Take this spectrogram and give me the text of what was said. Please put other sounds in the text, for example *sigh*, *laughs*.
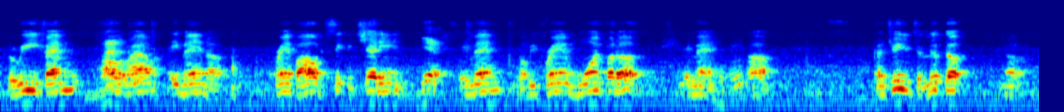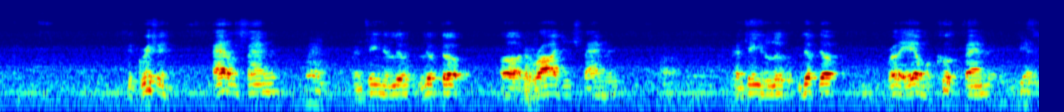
bereaved families all around. Amen. Uh, praying for all the sick and shut in. Yes. Amen. Gonna be praying one for the other. Amen. Mhm. Uh, continue to lift up uh, the Griffin Adams family. Amen. Continue to lift, lift up uh, the Rogers family. Uh, continue to lift, lift up Brother Elmer Cook family. Yes.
